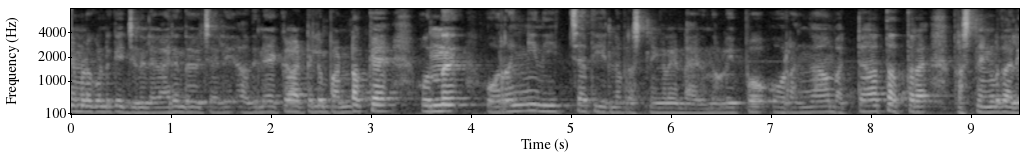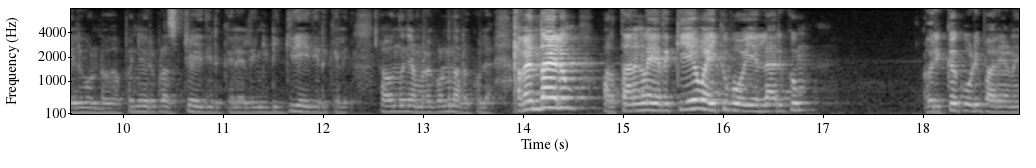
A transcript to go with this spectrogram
നമ്മളെ കൊണ്ട് കഴിച്ചിട്ടില്ല കാര്യം എന്താ വെച്ചാൽ അതിനെക്കാട്ടിലും പണ്ടൊക്കെ ഒന്ന് ഉറങ്ങി നീച്ച തീരുന്ന പ്രശ്നങ്ങളെ ഉണ്ടായിരുന്നുള്ളൂ. ഇപ്പോൾ ഉറങ്ങാൻ പറ്റാത്ത അത്ര പ്രശ്നങ്ങൾ തലയിൽ കൊണ്ടുപോകും. അപ്പം ഇനി ഒരു പ്ലസ് ടു എഴുതിയെടുക്കൽ അല്ലെങ്കിൽ ഡിഗ്രി എഴുതിയെടുക്കൽ അതൊന്നും നമ്മളെ കൊണ്ട് നടക്കില്ല അപ്പോൾ എന്തായാലും വർത്തമാനങ്ങൾ ഏതൊക്കെയോ വൈക്ക് പോയി. എല്ലാവർക്കും ഒരിക്കൽ കൂടി പറയാണ്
